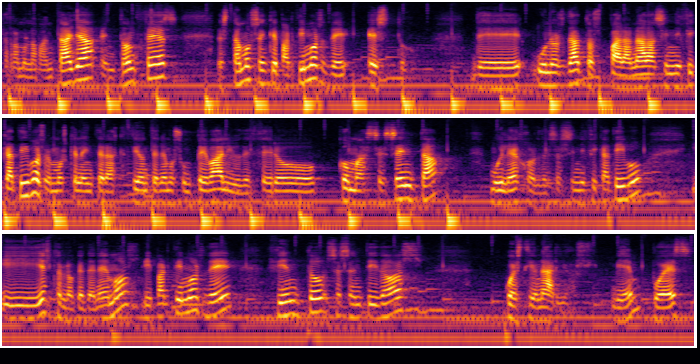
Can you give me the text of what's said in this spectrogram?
Cerramos la pantalla, entonces estamos en que partimos de esto, de unos datos para nada significativos, vemos que en la interacción tenemos un p-value de 0,60, muy lejos de ser significativo, y esto es lo que tenemos, y partimos de 162 cuestionarios. Bien, pues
